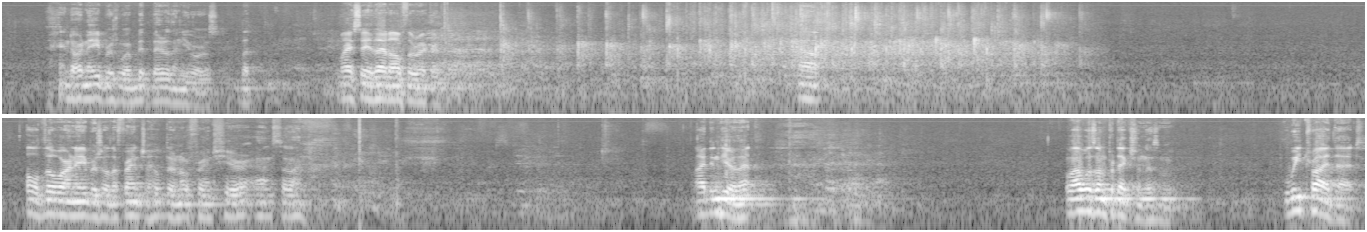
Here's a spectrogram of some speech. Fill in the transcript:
and our neighbors were a bit better than yours. But I say that off the record. Uh, although our neighbors are the French, I hope there are no French here, and so on. I didn't hear that. Well, I was on protectionism. We tried that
